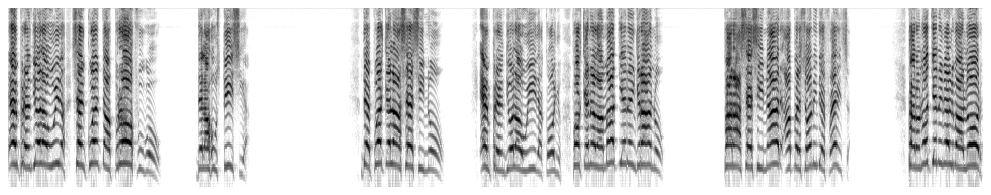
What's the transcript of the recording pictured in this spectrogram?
Emprendió la huida, se encuentra prófugo de la justicia. Después que la asesinó, emprendió la huida, coño, porque nada más tienen grano para asesinar a personas indefensas. Pero no tienen el valor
